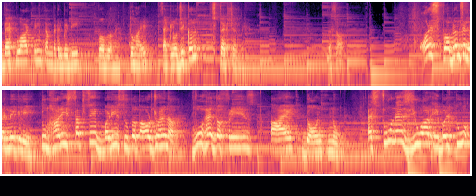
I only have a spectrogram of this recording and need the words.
बैकवर्ड इनकम्पेटेबिलिटी प्रॉब्लम है तुम्हारे साइकोलॉजिकल स्ट्रक्चर में. और इस प्रॉब्लम से लड़ने के लिए तुम्हारी सबसे बड़ी सुपर पावर जो है ना, वो है the phrase I don't know as soon as you are able to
